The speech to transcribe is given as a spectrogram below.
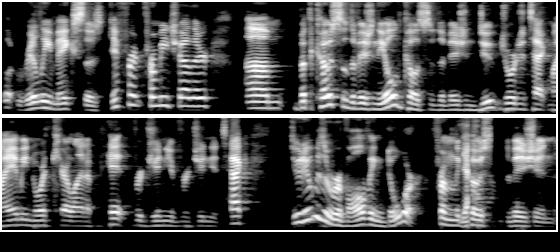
what really makes those different from each other. Um, but the Coastal Division, the old Coastal Division, Duke, Georgia Tech, Miami, North Carolina, Pitt, Virginia, Virginia Tech. Dude, it was a revolving door from the yeah. Coastal Division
